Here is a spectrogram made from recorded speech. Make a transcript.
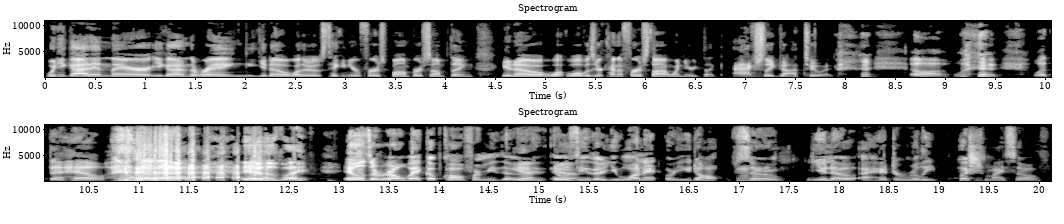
when you got in there, you got in the ring. You know, whether it was taking your first bump or something. You know, what what was your kind of first thought when you like actually got to it? oh, what the hell? it was like, it was a real wake up call for me though. Yeah, it, it was either you want it or you don't. So, you know, I had to really push myself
